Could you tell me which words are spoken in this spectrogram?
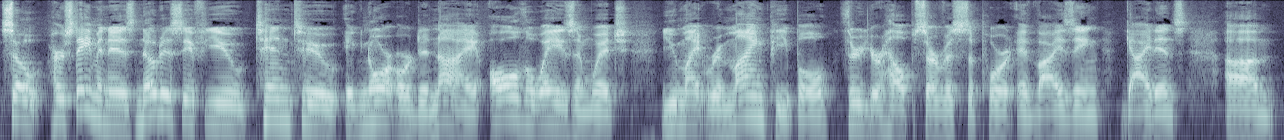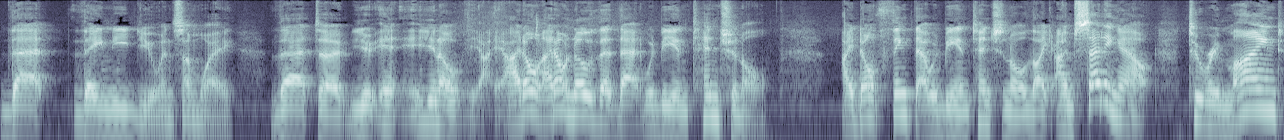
So her statement is notice if you tend to ignore or deny all the ways in which you might remind people through your help, service, support, advising, guidance um, that they need you in some way. That uh, you you know I don't I don't know that that would be intentional I don't think that would be intentional. Like I'm setting out to remind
